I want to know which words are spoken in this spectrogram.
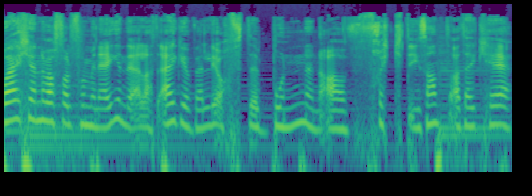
Og jeg kjenner i hvert fall for min egen del at jeg er veldig ofte bonden av frykt. ikke sant? At jeg har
